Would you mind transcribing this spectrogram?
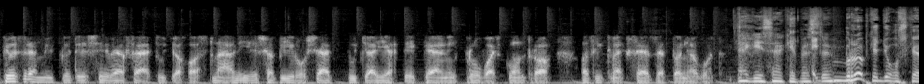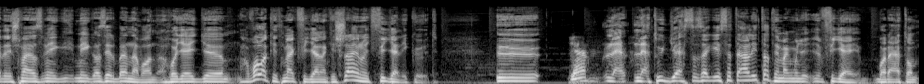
közreműködésével fel tudja használni, és a bíróság tudja értékelni pro vagy kontra az itt megszerzett anyagot. Egész elképesztő. Egy röpke gyors kérdés, mert az még, még azért benne van, hogy egy, ha valakit megfigyelnek, és rájön, hogy figyelik őt, ő Ja? le, le tudja ezt az egészet állítani? Megmondja, hogy figyelj, barátom,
